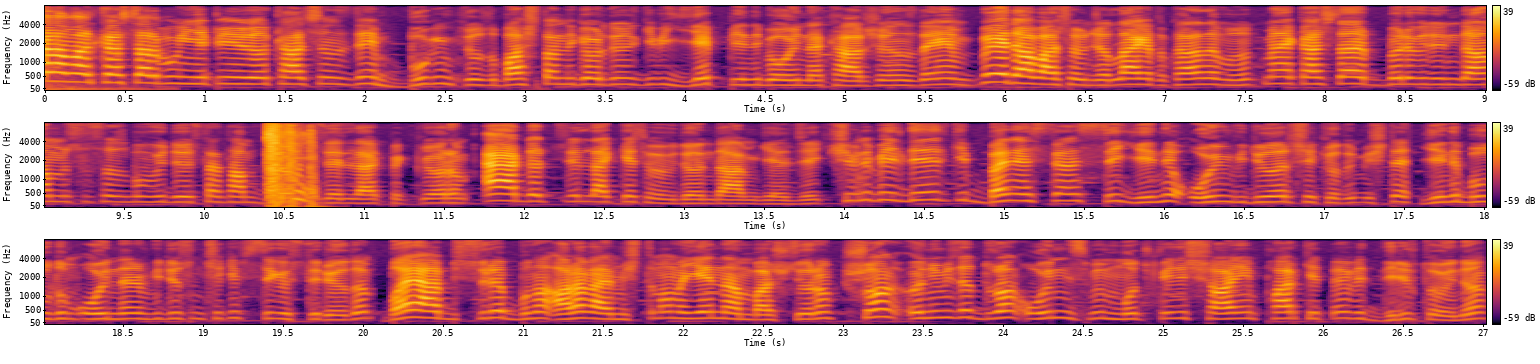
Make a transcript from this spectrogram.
Selam arkadaşlar bugün yepyeni videoda karşınızdayım. Bugün videosu baştan da gördüğünüz gibi yepyeni bir oyunla karşınızdayım. Video başlamadan önce like atıp kanalıma abone unutmayın arkadaşlar. Böyle videonun devamı istiyorsanız bu videoyu üstten tam 450 like bekliyorum. Eğer 450 like geçse videonun devamı gelecek. Şimdi bildiğiniz gibi ben eskiden size yeni oyun videoları çekiyordum. İşte yeni bulduğum oyunların videosunu çekip size gösteriyordum. Bayağı bir süre buna ara vermiştim ama yeniden başlıyorum. Şu an önümüzde duran oyunun ismi Modifiyeli Şahin Park Etme ve Drift oyunu.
